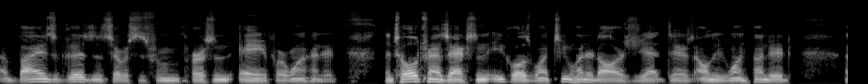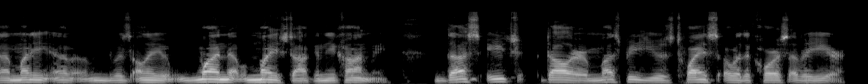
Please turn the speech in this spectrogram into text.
buys goods and services from person A for 100. The total transaction equals what $200, yet there's only 100 uh, money, uh, was only one money stock in the economy. Thus, each dollar must be used twice over the course of a year.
